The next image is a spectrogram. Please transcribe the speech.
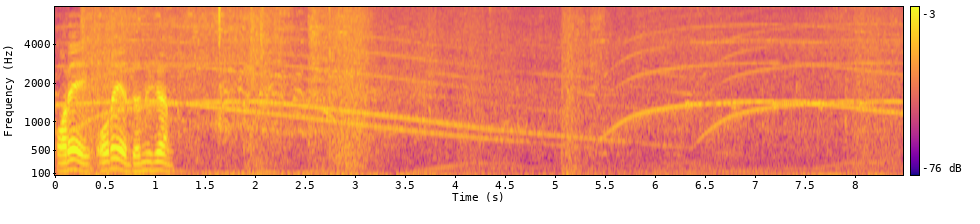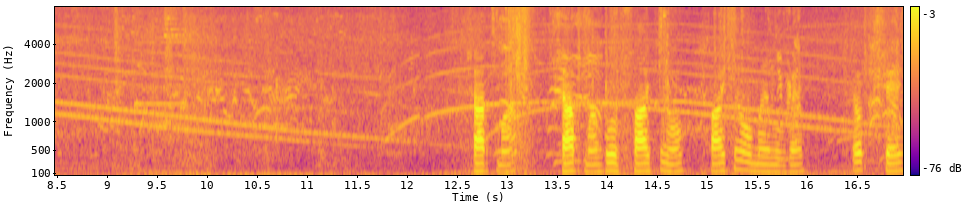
Oraya oraya döneceğim. Çarpma. Çarpma. Dur sakin ol. Sakin ol memur. Yok bir şey.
